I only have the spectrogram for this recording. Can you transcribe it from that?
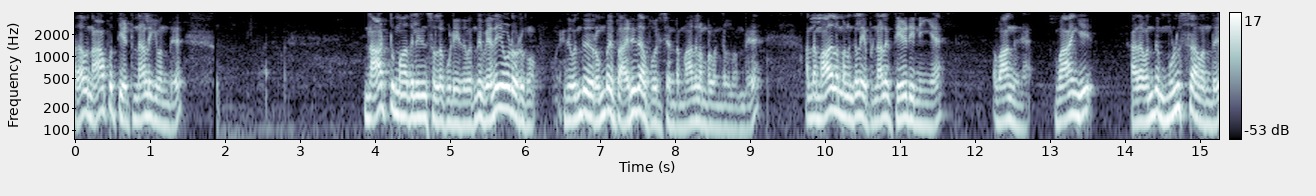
அதாவது நாற்பத்தி எட்டு நாளைக்கு வந்து நாட்டு மாதுளைன்னு சொல்லக்கூடியது வந்து விதையோடு இருக்கும். இது வந்து ரொம்ப இப்போ அரிதாக போயிடுச்சு அந்த மாதுளம்பழங்கள் வந்து. அந்த மாதுளம்பழங்களை எப்படினாலும் தேடி நீங்கள் வாங்குங்க. வாங்கி அதை வந்து முழுசாக வந்து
